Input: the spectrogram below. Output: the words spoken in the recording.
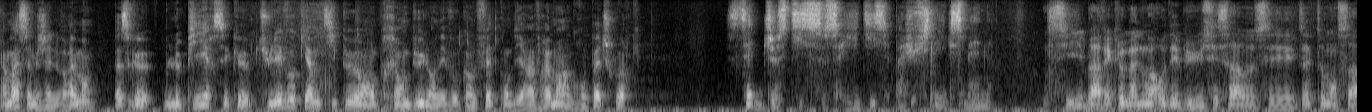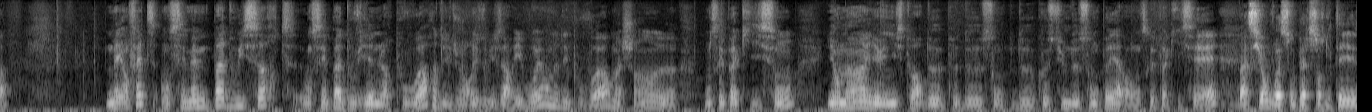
Ah, moi, ça me gêne vraiment. Parce que le pire, c'est que tu l'évoquais un petit peu en préambule en évoquant le fait qu'on dirait vraiment un gros patchwork. Cette Justice Society, c'est pas juste les X-Men? Si, bah avec le manoir au début, c'est ça, euh, c'est exactement ça. Mais en fait, on sait même pas d'où ils sortent, on sait pas d'où viennent leurs pouvoirs, genre ils, ils arrivent, ouais on a des pouvoirs, machin, euh, on sait pas qui ils sont. Il y en a un, il y a une histoire de, de, son, de costume de son père, on sait pas qui c'est. Bah si on voit son père sur le télé...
